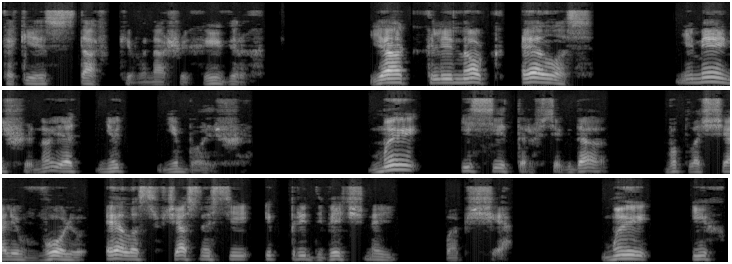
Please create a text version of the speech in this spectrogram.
какие ставки в наших играх. Я клинок Элос, не меньше, но и отнюдь не больше. Мы и Ситер всегда воплощали волю Элос, в частности, и предвечной вообще. Мы их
